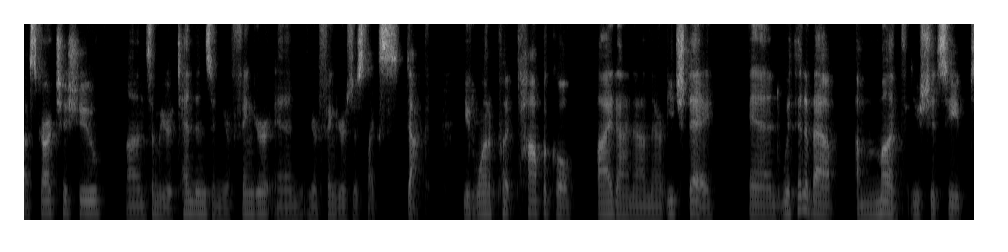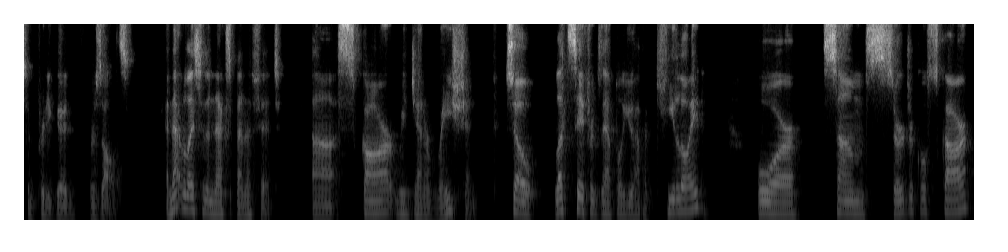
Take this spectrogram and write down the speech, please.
a scar tissue on some of your tendons in your finger and your finger is just like stuck. You'd want to put topical iodine on there each day. And within about a month, you should see some pretty good results. And that relates to the next benefit uh, scar regeneration. So let's say, for example, you have a keloid or some surgical scar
